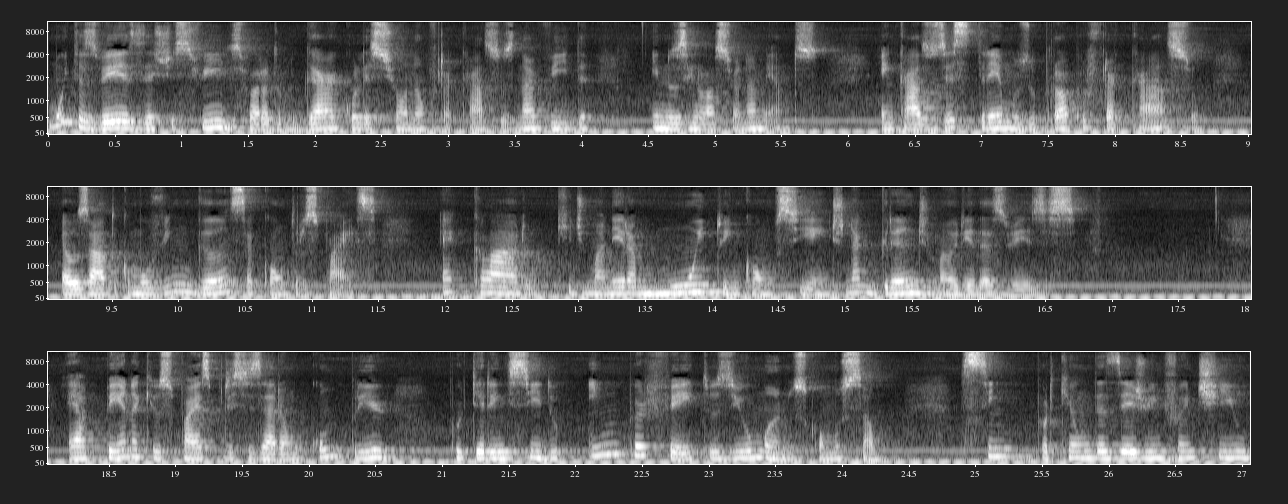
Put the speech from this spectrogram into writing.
Muitas vezes estes filhos fora do lugar colecionam fracassos na vida e nos relacionamentos. Em casos extremos, o próprio fracasso é usado como vingança contra os pais. É claro que de maneira muito inconsciente, na grande maioria das vezes. É a pena que os pais precisarão cumprir por terem sido imperfeitos e humanos como são. Sim, porque um desejo infantil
